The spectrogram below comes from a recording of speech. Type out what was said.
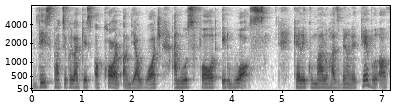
this particular case occurred on their watch and whose fault it was. Kelly Khumalo has been on the table of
